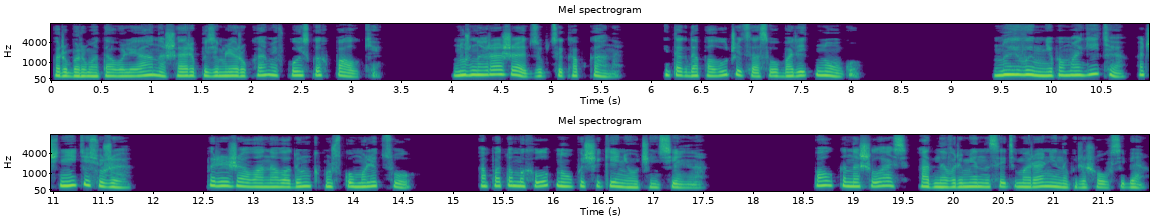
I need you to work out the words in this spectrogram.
Пробормотала Лиана, шаря по земле руками в поисках палки. Нужно рожать зубцы капкана, и тогда получится освободить ногу. «Ну и вы мне помогите, очнитесь уже!» Прижала она ладонь к мужскому лицу, а потом и хлопнула по щеке не очень сильно. Палка нашлась, одновременно с этим и раненый пришел в себя.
